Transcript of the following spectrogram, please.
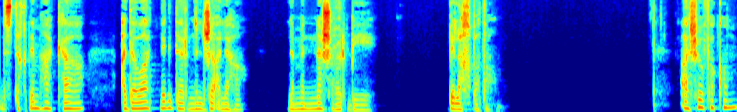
نستخدمها كأدوات نقدر نلجأ لها لما نشعر بلخبطة. أشوفكم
